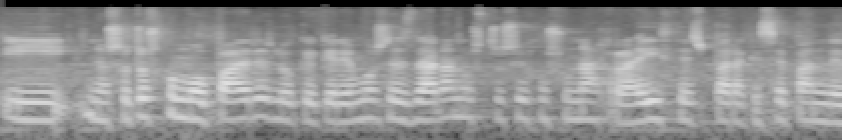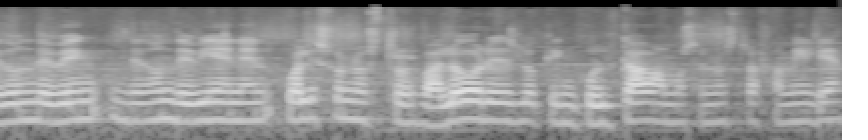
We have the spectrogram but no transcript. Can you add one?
Y nosotros como padres lo que queremos es dar a nuestros hijos unas raíces para que sepan de dónde, ven, de dónde vienen, cuáles son nuestros valores, lo que inculcábamos en nuestra familia,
